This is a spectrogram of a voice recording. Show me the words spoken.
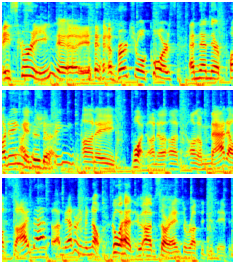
a screen, a, a virtual course, and then they're putting I and do that. chipping on a what? On a on, on a mat outside that? I mean, I don't even know. Go ahead. I'm sorry, I interrupted you, David.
